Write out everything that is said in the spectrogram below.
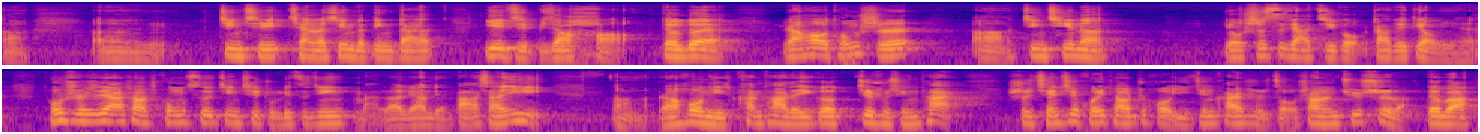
啊，嗯，近期签了新的订单，业绩比较好，对不对？然后同时啊，近期呢。有十四家机构扎堆调研，同时这家上市公司近期主力资金买了两点八三亿啊，然后你看它的一个技术形态是前期回调之后已经开始走上升趋势了，对吧？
